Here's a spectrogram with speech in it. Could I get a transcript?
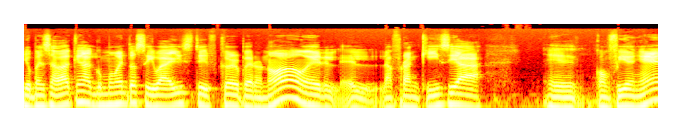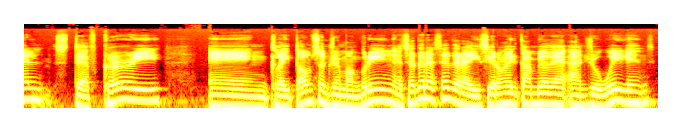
Yo pensaba que en algún momento se iba a ir Steve Kerr, pero no, la franquicia eh, confía en él. Steph Curry, en Clay Thompson, Draymond Green, etcétera, etcétera. Hicieron el cambio de Andrew Wiggins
